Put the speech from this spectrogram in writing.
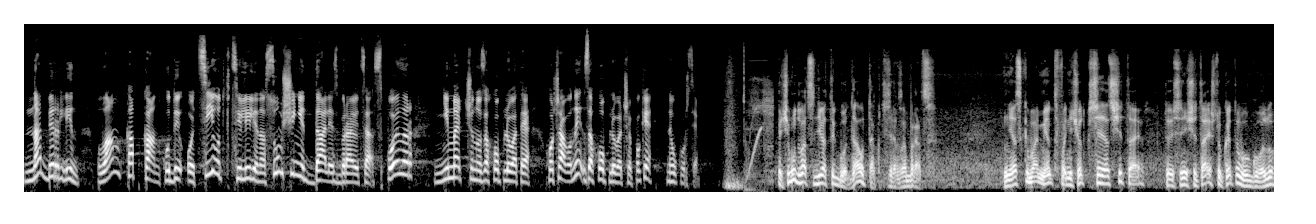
на Берлін. План капкан, куди оці от вцілілі на Сумщині далі збираються спойлер Німеччину захоплювати. Хоча вони захоплювачі, поки не у курсі. Почему 29-й год, да, вот так вот если разобраться? Несколько моментов они четко себя считают. То есть они считают, что к этому году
